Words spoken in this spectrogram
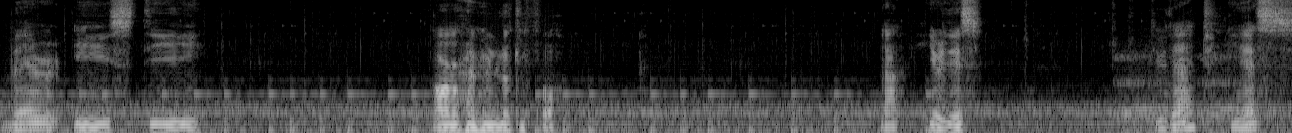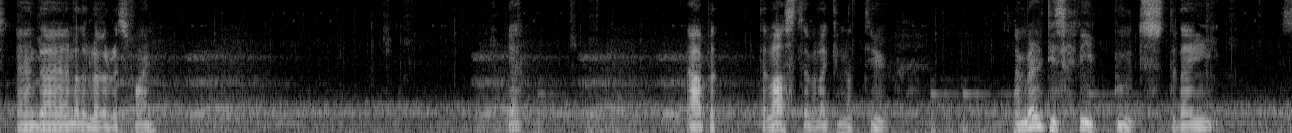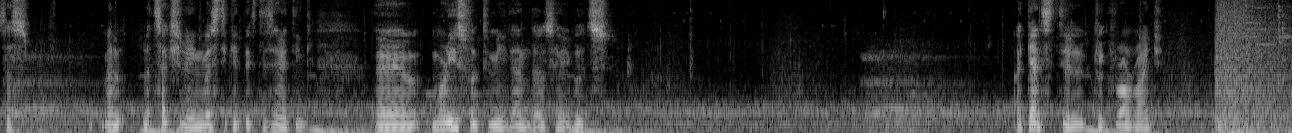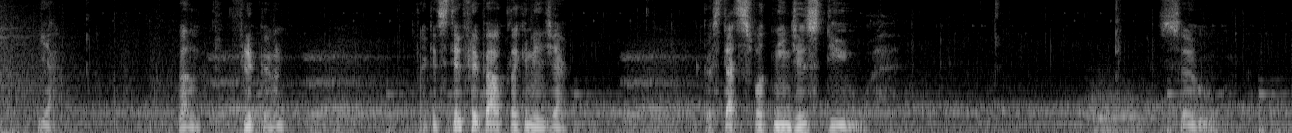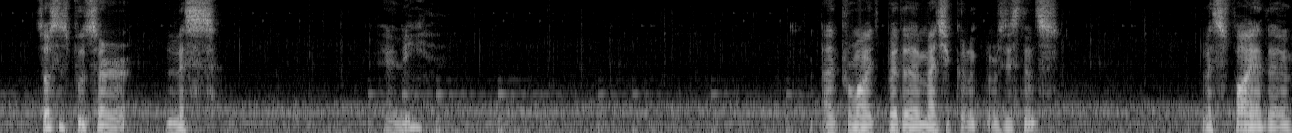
where is the armor I'm looking for? Here it is. Do that, yes, and uh, another level is fine. Yeah. Ah, but the last level I cannot do. I'm wearing these heavy boots that I just... Well, let's actually investigate if there's anything uh, more useful to me than those heavy boots. I can still quick roll, right? Yeah. Well, flip even. I can still flip out like a ninja. Because that's what ninjas do. So... Sausage boots are less heavy. And provide better magical resistance. Less fire though.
